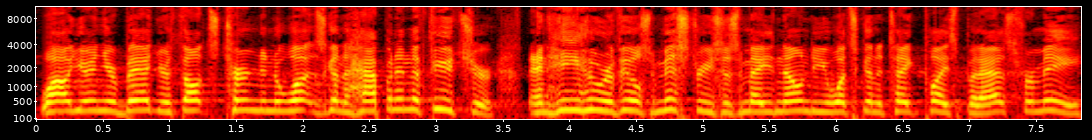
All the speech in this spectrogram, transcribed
while you're in your bed, your thoughts turned into what is going to happen in the future. And he who reveals mysteries has made known to you what's going to take place. But as for me,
